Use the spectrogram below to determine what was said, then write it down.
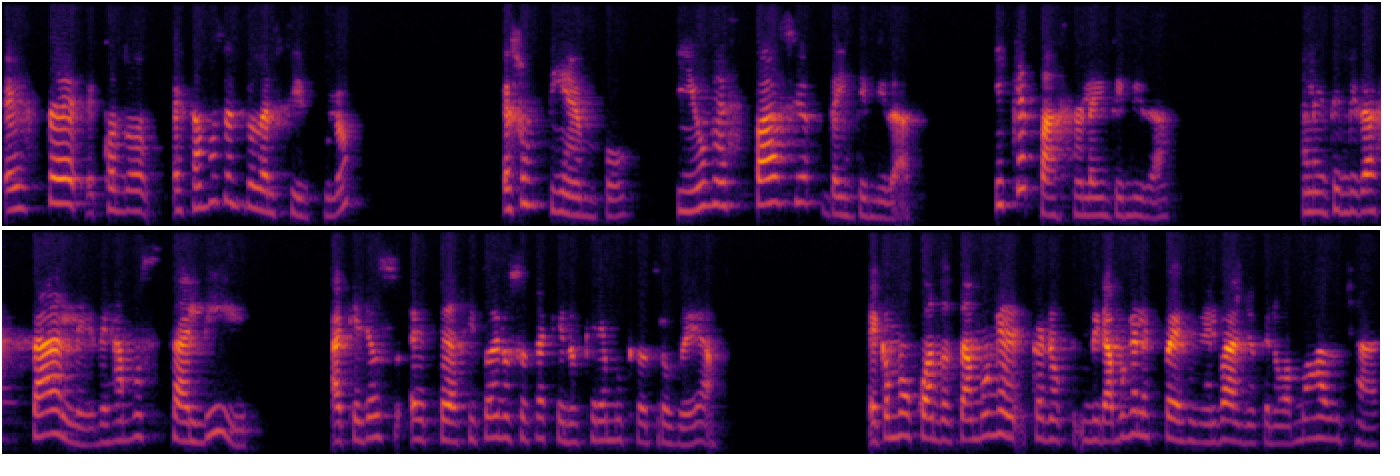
este, cuando estamos dentro del círculo, es un tiempo y un espacio de intimidad. ¿Y qué pasa en la intimidad? En la intimidad sale, dejamos salir aquellos eh, pedacitos de nosotras que no queremos que otro vea. Es como cuando estamos que nos miramos en el espejo, en el baño, que nos vamos a duchar.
